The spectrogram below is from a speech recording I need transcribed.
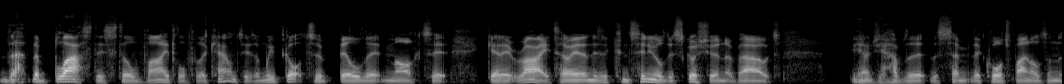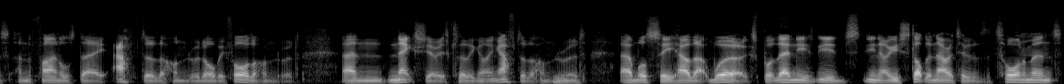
the, the blast is still vital for the counties, and we've got to build it, market it, get it right. I mean, and there's a continual discussion about, you know, do you have the the, semi, the quarterfinals and the, and the finals day after the hundred or before the hundred? And next year it's clearly going after the hundred, mm. and we'll see how that works. But then you you you know you stop the narrative of the tournament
